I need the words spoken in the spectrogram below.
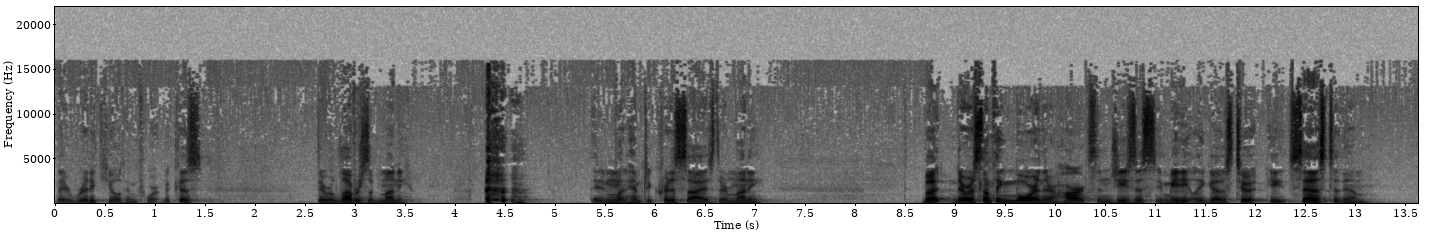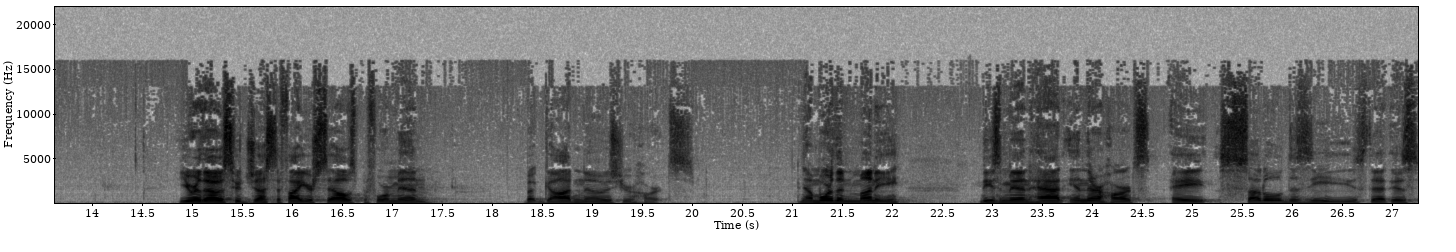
They ridiculed him for it because they were lovers of money. they didn't want him to criticize their money. But there was something more in their hearts, and Jesus immediately goes to it. He says to them, You are those who justify yourselves before men, but God knows your hearts. Now, more than money, these men had in their hearts a subtle disease that is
